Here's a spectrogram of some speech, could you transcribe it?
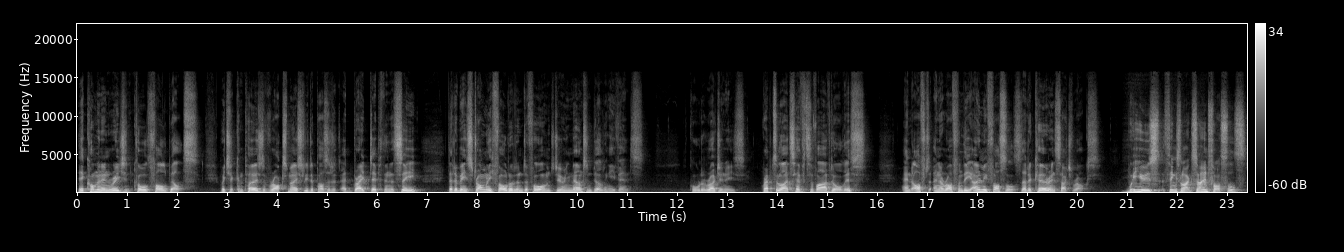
They're common in regions called fold belts, which are composed of rocks mostly deposited at great depth in the sea that have been strongly folded and deformed during mountain building events, called orogenies. Graptolites have survived all this and, oft, and are often the only fossils that occur in such rocks. We use things like zone fossils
